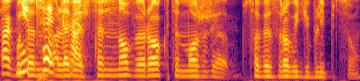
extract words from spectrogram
Tak, nie ten, ale czekać. wiesz, ten nowy rok ty możesz sobie zrobić w lipcu.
